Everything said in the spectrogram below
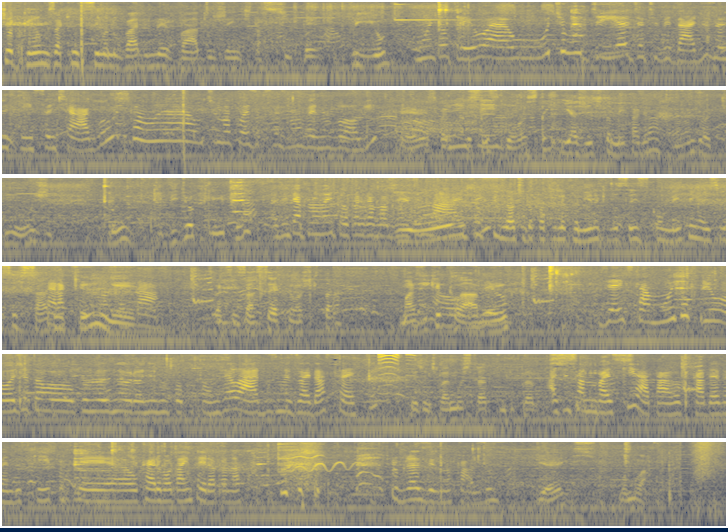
Chegamos aqui em cima no Vale Nevado, gente. Tá super frio. Muito frio, é o último dia de atividades aqui em Santiago, então é a última coisa que vocês vão ver no vlog. É, eu espero que Gente. vocês gostem. E a gente também tá gravando aqui hoje um videoclipe A gente aproveitou para gravar de algumas outro imagens. filhote da Patrulha Canina que vocês comentem aí se vocês sabem Será que quem é. acertar? Será que vocês acertam? Eu acho que tá mais do Bem que claro, óbvio. hein? Gente, tá muito frio hoje, eu tô com meus neurônios um pouco congelados, mas vai dar certo. E a gente vai mostrar tudo pra vocês. A gente só não vai esquiar, tá? Vou ficar devendo esqui porque eu quero voltar inteira pra Natal. Pro Brasil, no caso. E é isso. Vamos lá.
